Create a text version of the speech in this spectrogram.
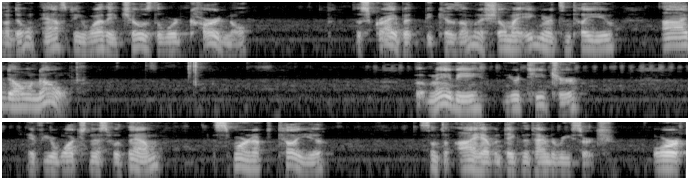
Now, don't ask me why they chose the word cardinal describe it because I'm going to show my ignorance and tell you I don't know. But maybe your teacher if you're watching this with them, is smart enough to tell you something I haven't taken the time to research, or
